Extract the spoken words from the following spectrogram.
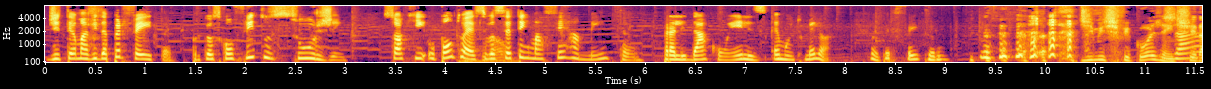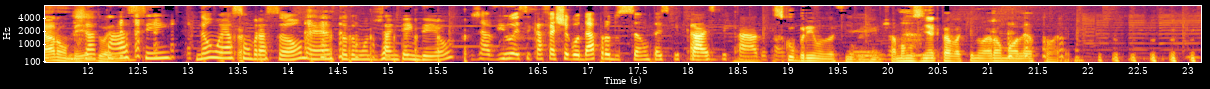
de ter uma vida perfeita, porque os conflitos surgem. Só que o ponto é, se você tem uma ferramenta para lidar com eles, é muito melhor. Foi perfeito, né? Demistificou, gente? Já- Tiraram o Já medo tá aí. assim. Não é assombração, né? Todo mundo já entendeu. Já viu esse café chegou da produção, tá Tá explicado. explicado. Tá. Descobrimos aqui, pra gente. A mãozinha que tava aqui não era uma aleatória.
